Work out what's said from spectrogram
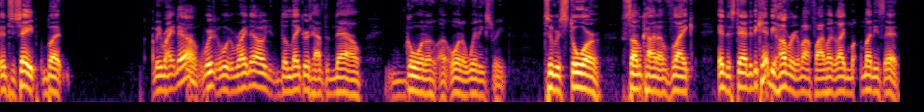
into shape, but I mean, right now, we're, we're right now the Lakers have to now go on a on a winning streak to restore some kind of like in the standard. They can't be hovering about 500, like Money said.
